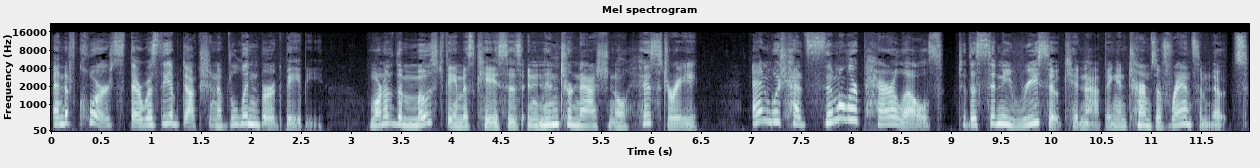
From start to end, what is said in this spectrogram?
And of course, there was the abduction of the Lindbergh baby, one of the most famous cases in international history, and which had similar parallels to the Sidney Reso kidnapping in terms of ransom notes.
